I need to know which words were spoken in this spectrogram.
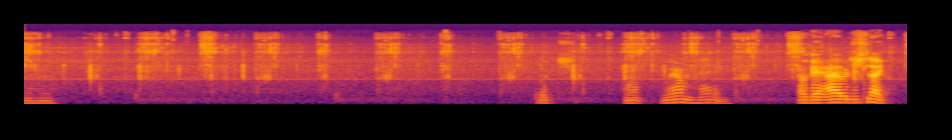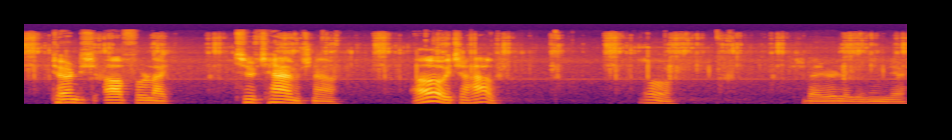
Mm -hmm. What's, what, where I'm heading? Okay, I would just like turn this off for like two times now. Oh, it's a house. Oh. Should I really get in there?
